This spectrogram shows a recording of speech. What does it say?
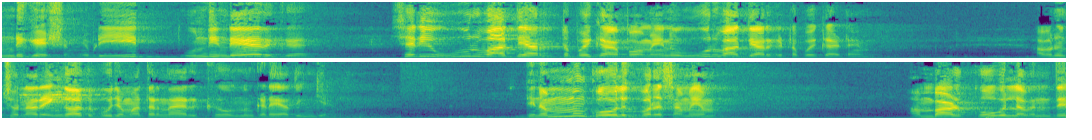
இண்டிகேஷன் இப்படி உந்திண்டே இருக்கு. சரி ஊர் வாத்தியார்கிட்ட போய் கேட்போமேன்னு ஊர் வாத்தியார்கிட்ட போய் கேட்டேன். அவரும் சொன்னார் எங்காவது பூஜை மாத்திரம்தான் இருக்கு. ஒன்றும் கிடையாது இங்கே. தினமும் கோவிலுக்கு போகிற சமயம் அம்பாள் கோவிலில் வந்து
